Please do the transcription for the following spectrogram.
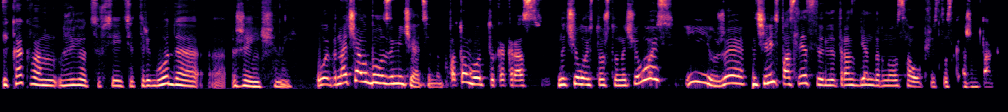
И как вам живется все эти три года э, женщиной? Ой, поначалу было замечательно. Потом вот как раз началось то, что началось, и уже начались последствия для трансгендерного сообщества, скажем так.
